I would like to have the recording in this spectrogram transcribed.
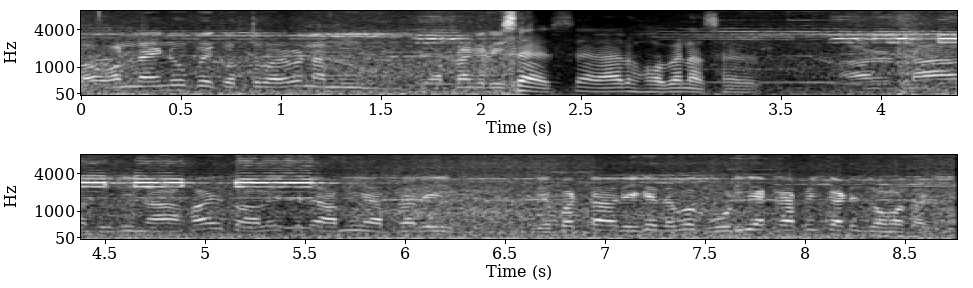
বা অনলাইনেও পে করতে পারবেন। আমি আপনাকে স্যার স্যার আর হবে না স্যার। আর না যদি না হয় তাহলে সেটা আমি আপনার এই পেপারটা রেখে দেবো। গড়িয়া ট্রাফিক গার্ডে জমা থাকবে।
